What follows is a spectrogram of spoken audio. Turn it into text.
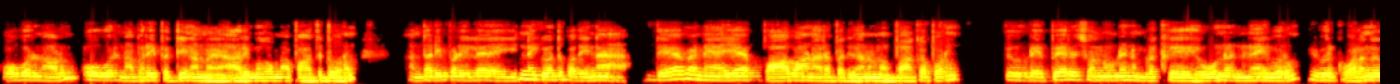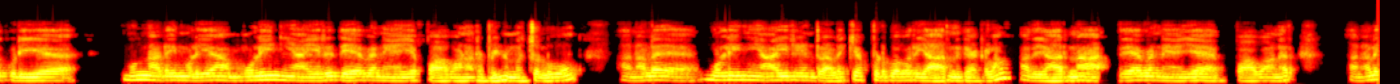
ஒவ்வொரு நாளும் ஒவ்வொரு நபரை பத்தி நம்ம அறிமுகமா பார்த்துட்டு வரோம். அந்த அடிப்படையில இன்னைக்கு வந்து பாத்தீங்கன்னா தேவநேய பாவாணரை பத்தி தான் நம்ம பார்க்க போறோம். இவருடைய பேரை சொன்ன உடனே நம்மளுக்கு ஒன்று நினைவு வரும். இவருக்கு வழங்கக்கூடிய முன் அடைமொழியா மொழி ஞாயிறு தேவநேய பாவாணர் அப்படின்னு நம்ம சொல்லுவோம். அதனால மொழி ஞாயிறு என்று அழைக்கப்படுபவர் யாருன்னு கேட்கலாம். அது யாருன்னா தேவநேய பாவாணர். அதனால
